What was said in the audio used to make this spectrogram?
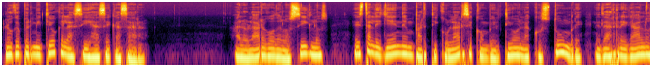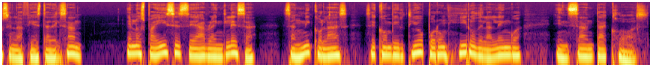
lo que permitió que las hijas se casaran. A lo largo de los siglos, esta leyenda en particular se convirtió en la costumbre de dar regalos en la fiesta del santo. En los países de habla inglesa, San Nicolás se convirtió por un giro de la lengua en Santa Claus,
